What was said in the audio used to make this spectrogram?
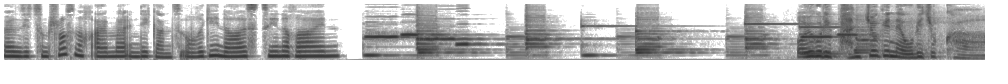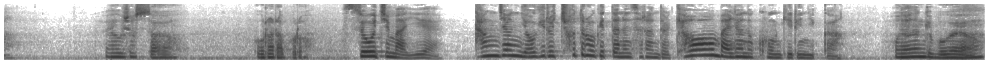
Hören Sie zum Schluss noch einmal in die ganze Originalszene rein. 얼굴이 반쪽이네 우리 조카. 왜 오셨어요? 뭘 알아보러? 쏘지 마 얘. 당장 여기로 쳐들어오겠다는 사람들 겨우 말려놓고 온 길이니까. 원하는 게 뭐예요?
